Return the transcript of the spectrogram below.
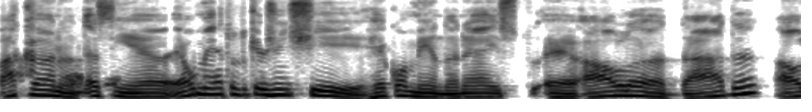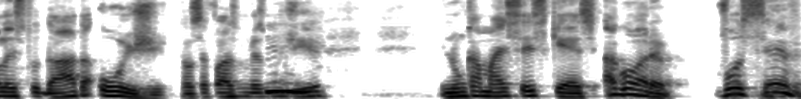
Bacana. Assim, é, é o método que a gente recomenda, né? Estu, é, aula dada, aula estudada hoje. Então você faz no mesmo uhum. dia e nunca mais você esquece. Agora, você,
